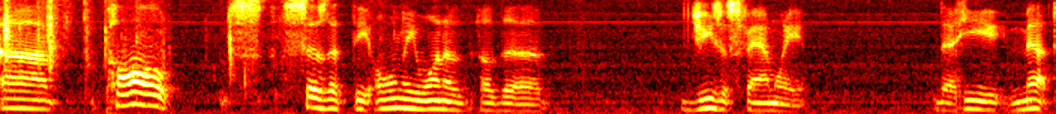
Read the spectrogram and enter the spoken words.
uh, Paul says that the only one of, of the Jesus family that he met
